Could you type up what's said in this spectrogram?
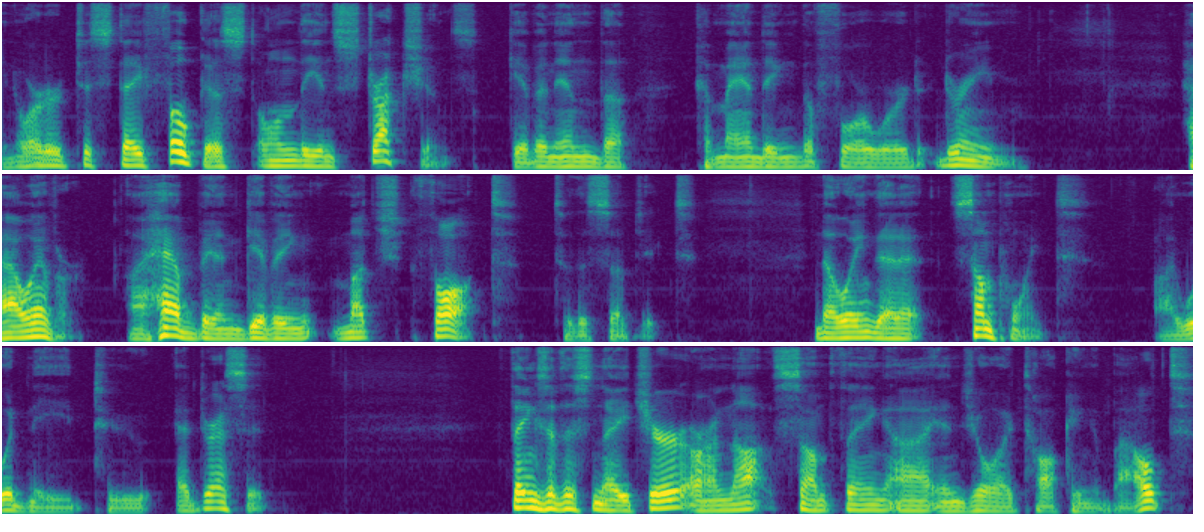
in order to stay focused on the instructions given in the Commanding the Forward Dream. However, I have been giving much thought to the subject, knowing that at some point I would need to address it. Things of this nature are not something I enjoy talking about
